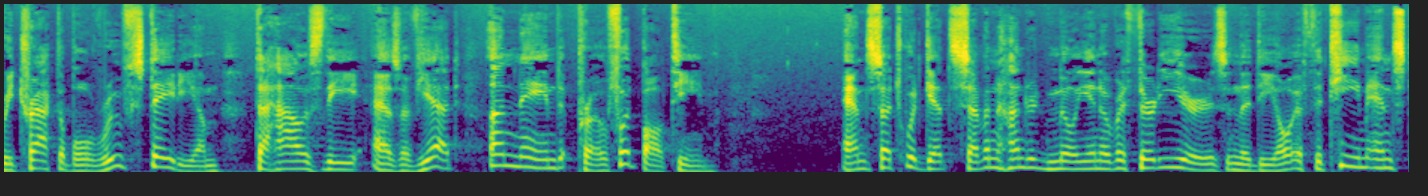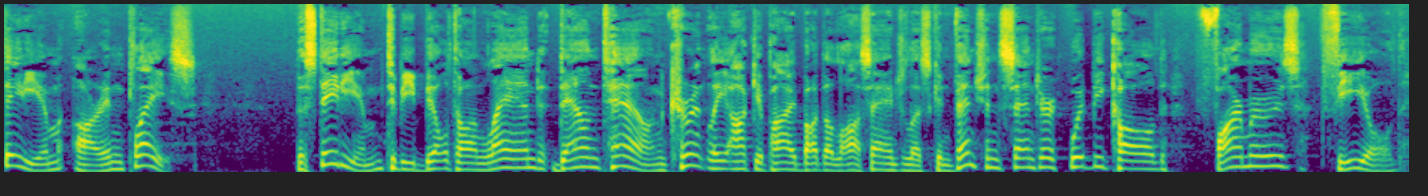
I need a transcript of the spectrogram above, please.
retractable roof stadium to house the, as of yet, unnamed pro football team. Anschutz would get 700 million over 30 years in the deal if the team and stadium are in place. The stadium, to be built on land downtown currently occupied by the Los Angeles Convention Center, would be called Farmers Field.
